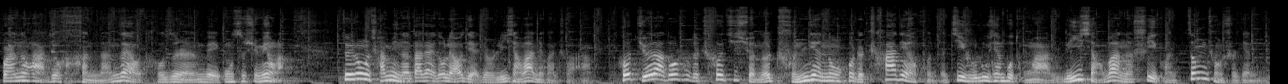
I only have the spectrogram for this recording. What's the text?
不然的话就很难再有投资人为公司续命了。最终的产品呢，大家也都了解，就是理想 ONE 这款车啊。和绝大多数的车企选择纯电动或者插电混的技术路线不同啊，理想 ONE 呢是一款增程式电动车，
